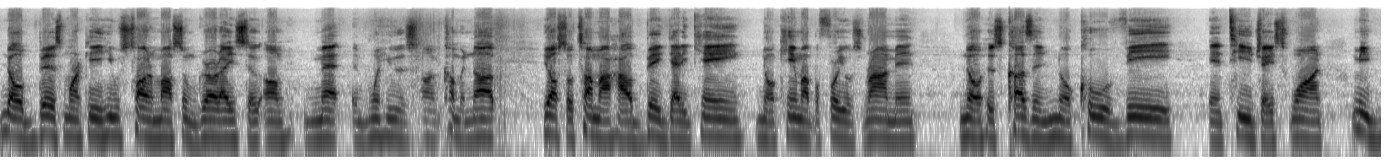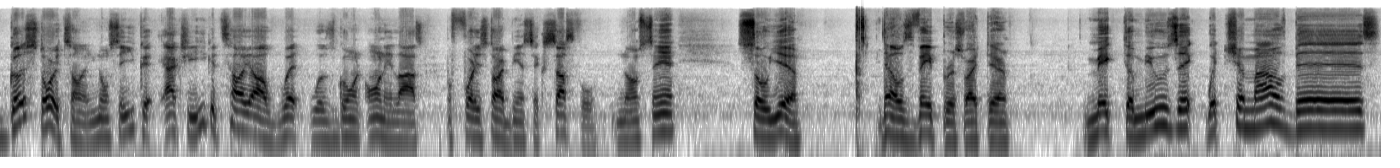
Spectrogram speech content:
You know, Biz Markie, he was talking about some girl that he used to um met when he was um coming up. He also talking about how Big Daddy Kane, you know, came out before he was rhyming. You know, his cousin, you know, Cool V and TJ Swan. I mean, good storytelling. You know what I'm saying? You could actually, he could tell y'all what was going on in lives before they started being successful. You know what I'm saying? So yeah, that was Vapors right there. Make the music with your mouth, biz.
